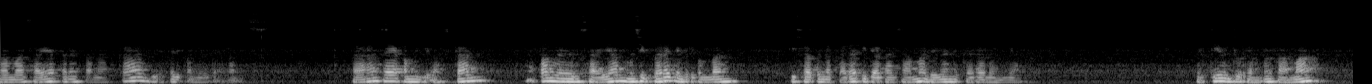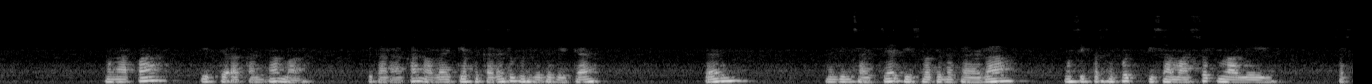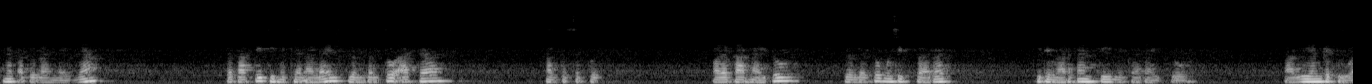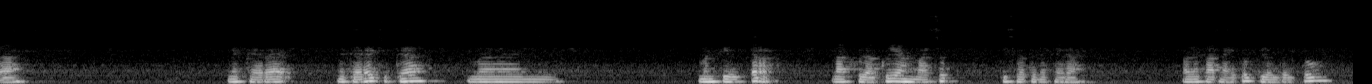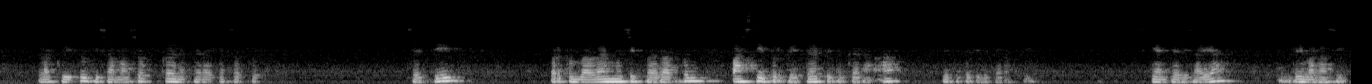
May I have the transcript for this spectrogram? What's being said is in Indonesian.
Nama saya Terence Tanaka, biasa dipanggil Terence. Sekarang saya akan menjelaskan apa menurut saya musik barat yang berkembang di suatu negara tidak akan sama dengan negara lainnya. Jadi untuk yang pertama, mengapa tidak akan sama? Dikarenakan oleh tiap negara itu berbeda-beda dan mungkin saja di suatu negara musik tersebut bisa masuk melalui sosmed atau lain-lainnya tetapi di negara lain belum tentu ada hal tersebut. Oleh karena itu, belum tentu musik barat didengarkan di negara itu. Lalu yang kedua, negara negara juga men, menfilter lagu-lagu yang masuk di suatu negara. Oleh karena itu, belum tentu lagu itu bisa masuk ke negara tersebut. Jadi, perkembangan musik barat pun pasti berbeda di negara A dan juga di negara B. Sekian dari saya, terima kasih.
